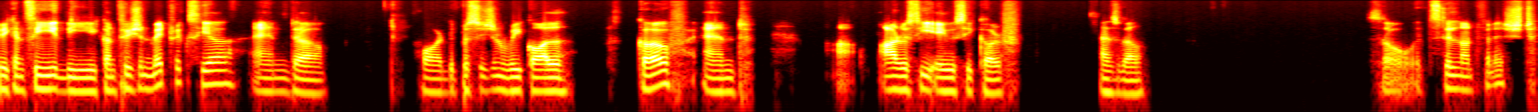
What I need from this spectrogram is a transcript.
We can see the confusion matrix here and uh, for the precision recall curve and uh, ROC AUC curve as well. So it's still not finished.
